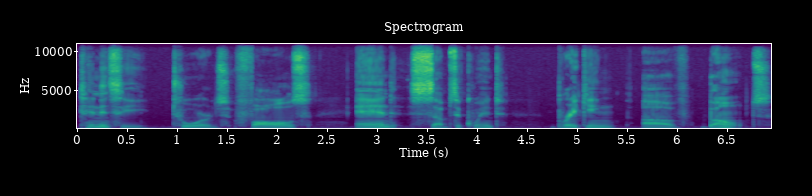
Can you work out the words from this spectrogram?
tendency towards falls and subsequent breaking of bones.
